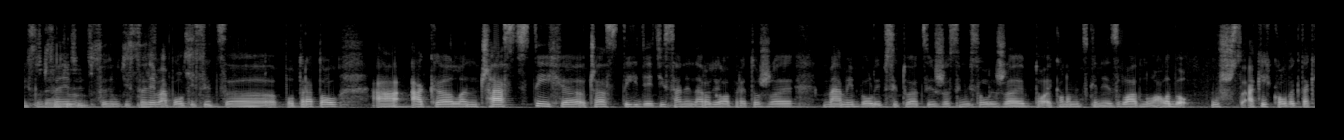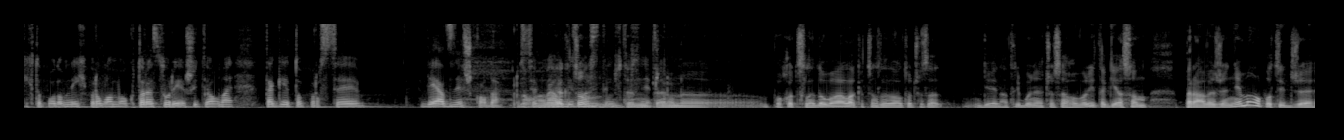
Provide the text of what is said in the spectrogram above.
myslím, 7 7 7,5 tisíc eh, potratov. A ak len časť z tých, eh, časť tých detí sa nenarodila, pretože mami boli v situácii, že si mysleli, že to ekonomicky nezvládnu, alebo už z akýchkoľvek takýchto podobných problémov, ktoré sú riešiteľné, tak je to proste viac než škoda. Proste No, ale ja som s tým ten, ten eh, pochod sledoval a keď som sledoval to, čo sa deje na tribúne a čo sa hovorí, tak ja som práve že nemal pocit, že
